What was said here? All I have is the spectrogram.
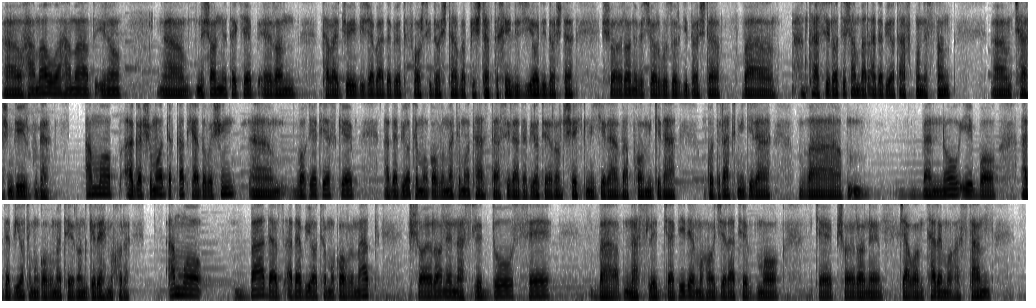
همه و همه اینا نشان میده که ایران توجه ویژه به ادبیات فارسی داشته و پیشرفت خیلی زیادی داشته شاعران بسیار بزرگی داشته و تاثیراتش هم بر ادبیات افغانستان چشمگیر بوده. اما اگر شما دقت کرده باشین واقعیتی است که ادبیات مقاومت ما تحت تاثیر ادبیات ایران شکل می‌گیره و پا می‌گیره قدرت می‌گیره و به نوعی با ادبیات مقاومت ایران گره می‌خوره. اما بعد از ادبیات مقاومت شاعران نسل دو سه و نسل جدید مهاجرت ما که شاعران جوانتر ما هستند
